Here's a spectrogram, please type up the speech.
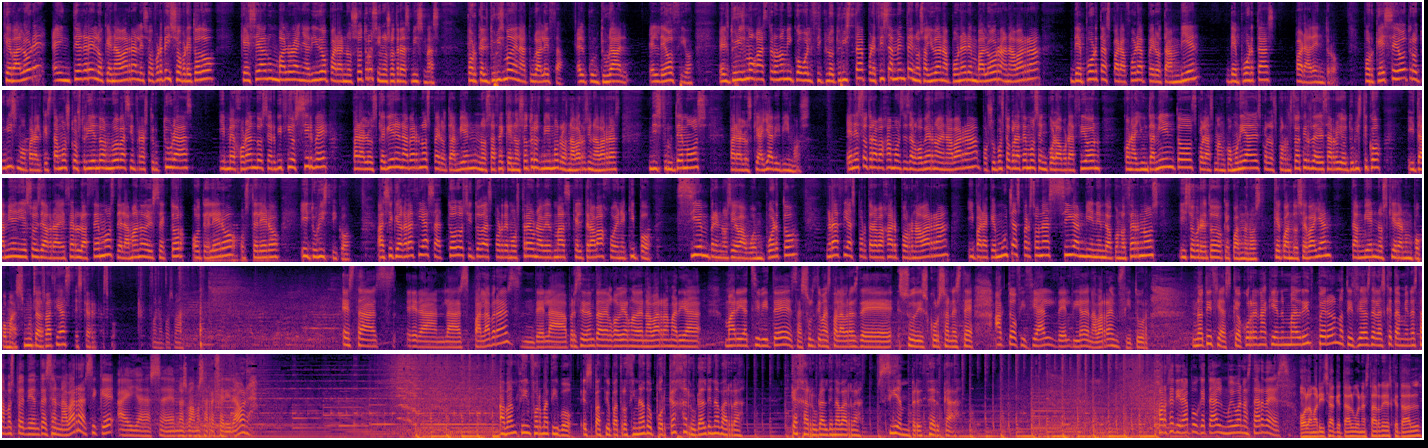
que valore e integre lo que Navarra les ofrece y sobre todo que sean un valor añadido para nosotros y nosotras mismas, porque el turismo de naturaleza, el cultural, el de ocio, el turismo gastronómico o el cicloturista precisamente nos ayudan a poner en valor a Navarra de puertas para afuera, pero también de puertas para adentro. Porque ese otro turismo para el que estamos construyendo nuevas infraestructuras y mejorando servicios sirve para los que vienen a vernos, pero también nos hace que nosotros mismos, los navarros y navarras, disfrutemos para los que allá vivimos. En esto trabajamos desde el Gobierno de Navarra. Por supuesto que lo hacemos en colaboración con ayuntamientos, con las mancomunidades, con los consorcios de desarrollo turístico y también, y eso es de agradecer, lo hacemos de la mano del sector hotelero, hostelero y turístico. Así que gracias a todos y todas por demostrar una vez más que el trabajo en equipo siempre nos lleva a buen puerto. Gracias por trabajar por Navarra y para que muchas personas sigan viniendo a conocernos y sobre todo que cuando, nos, que cuando se vayan también nos quieran un poco más. Muchas gracias, es que ricasco. Bueno, pues va. Estas eran las palabras de la presidenta del Gobierno de Navarra, María, María Chivite, esas últimas palabras de su discurso en este acto oficial del Día de Navarra en Fitur. Noticias que ocurren aquí en Madrid, pero noticias de las que también estamos pendientes en Navarra, así que a ellas eh, nos vamos a referir ahora. Avance informativo, espacio patrocinado por Caja Rural de Navarra. Caja Rural de Navarra, siempre cerca. Jorge Tirapu, ¿qué tal? Muy buenas tardes. Hola Marisa, ¿qué tal? Buenas tardes, ¿qué tal?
